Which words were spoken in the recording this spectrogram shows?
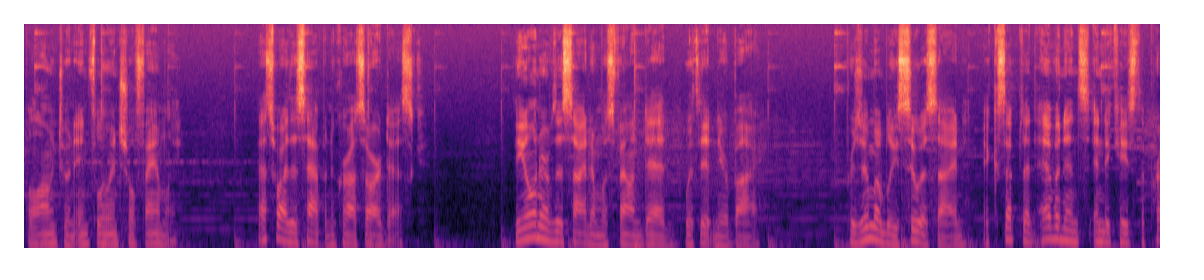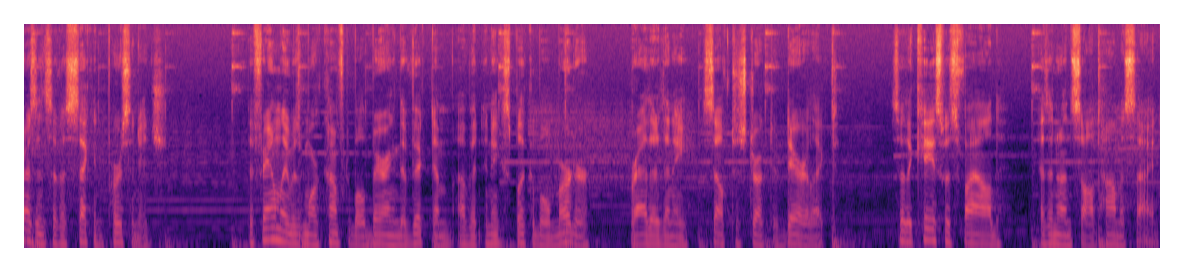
belonged to an influential family. That's why this happened across our desk. The owner of this item was found dead with it nearby. Presumably suicide, except that evidence indicates the presence of a second personage. The family was more comfortable bearing the victim of an inexplicable murder rather than a self destructive derelict, so the case was filed as an unsolved homicide.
